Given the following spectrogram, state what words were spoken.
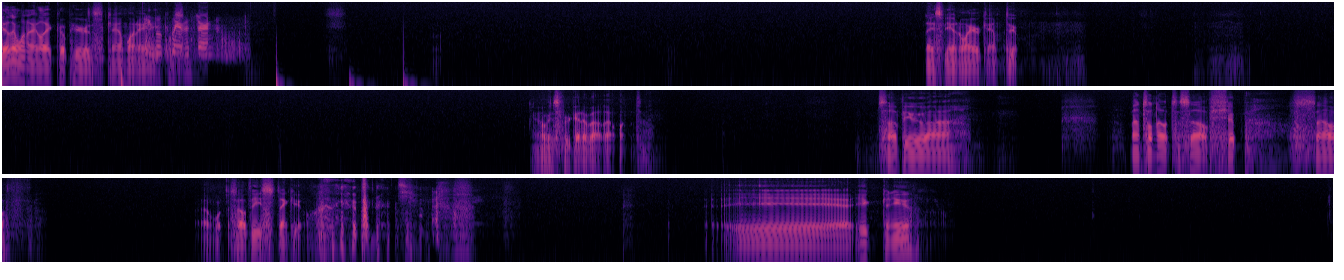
The other one I like up here is Cam 180. Eagle clear to stern. Nice view in wire cam too. I always forget about that one. So, so if you uh, mental note to self, ship south, uh, southeast, thank you. Uh, can you?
